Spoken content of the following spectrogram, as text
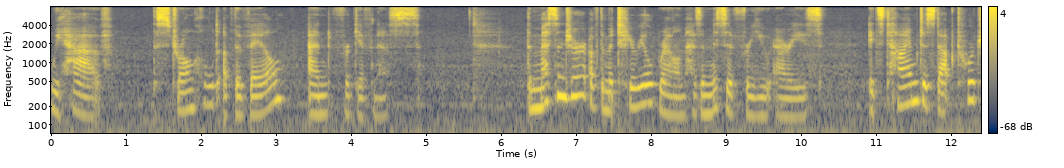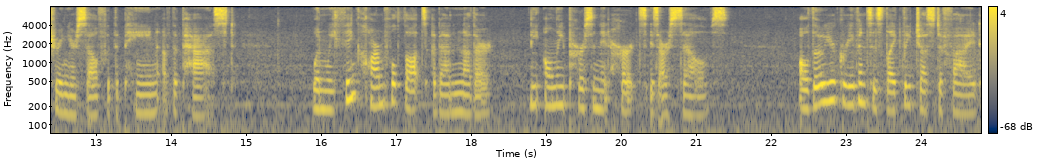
we have the stronghold of the veil and forgiveness. The messenger of the material realm has a missive for you, Aries. It's time to stop torturing yourself with the pain of the past. When we think harmful thoughts about another, the only person it hurts is ourselves. Although your grievance is likely justified,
